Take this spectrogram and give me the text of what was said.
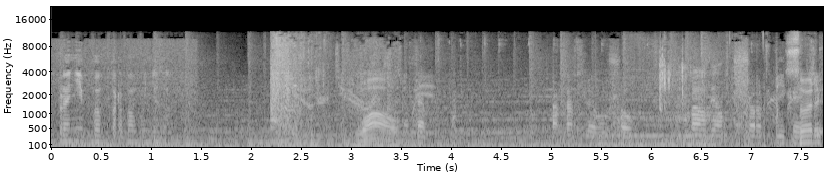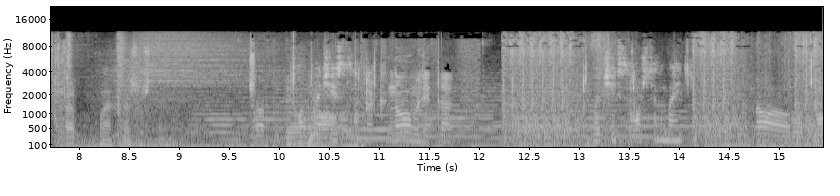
Брони, бамбу не знаю. Вау. Пока слева ушел. Сори. Ой, хорошо, что. Шорт убил. Б чисто. Окно. Б чисто. Можете на Б идти? Но Ну,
